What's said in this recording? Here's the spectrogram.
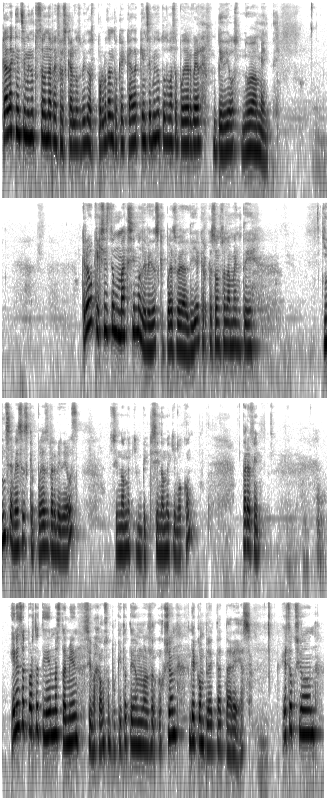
Cada 15 minutos se van a refrescar los videos, por lo tanto que cada 15 minutos vas a poder ver videos nuevamente. Creo que existe un máximo de videos que puedes ver al día, creo que son solamente 15 veces que puedes ver videos, si no me, si no me equivoco. Pero en fin, en esta parte tenemos también, si bajamos un poquito, tenemos la opción de completa tareas. Esta opción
